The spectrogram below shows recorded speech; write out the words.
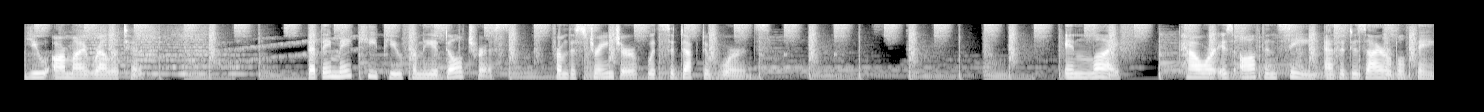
You are my relative. That they may keep you from the adulteress, from the stranger with seductive words. In life, power is often seen as a desirable thing.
